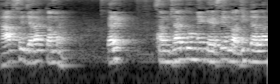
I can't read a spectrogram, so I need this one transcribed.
हाफ़ से जरा कम है। करेक्ट समझा तू मैं कैसे लॉजिक डाला?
